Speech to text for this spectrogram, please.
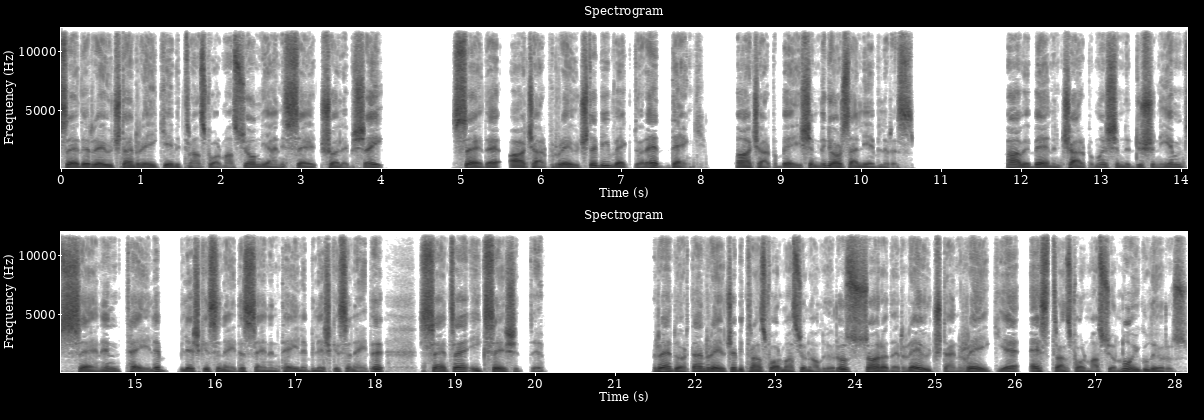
S de R3'ten R2'ye bir transformasyon, yani S şöyle bir şey. S de A çarpı R3'te bir vektöre denk. A çarpı B'yi şimdi görselleyebiliriz. A ve B'nin çarpımı, şimdi düşüneyim, S'nin T ile bileşkesi neydi? S'nin T ile bileşkesi neydi? St, x'e eşitti. R4'ten R3'e bir transformasyon alıyoruz, sonra da R3'ten R2'ye S transformasyonunu uyguluyoruz.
